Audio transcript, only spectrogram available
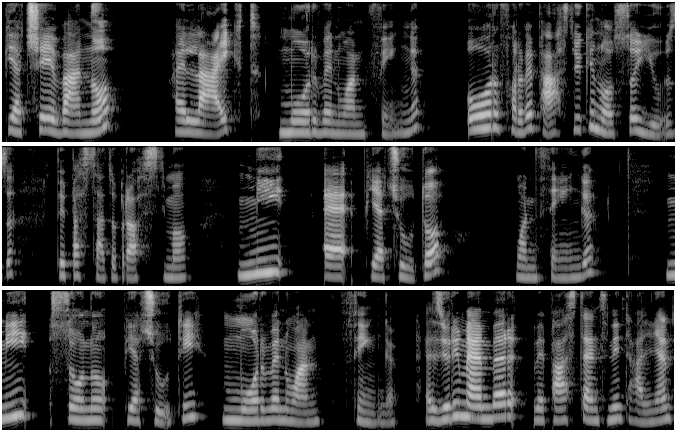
piacevano, I liked more than one thing, or for the past you can also use the passato prossimo. Mi è piaciuto, one thing, mi sono piaciuti, more than one thing. As you remember, the past tense in Italian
